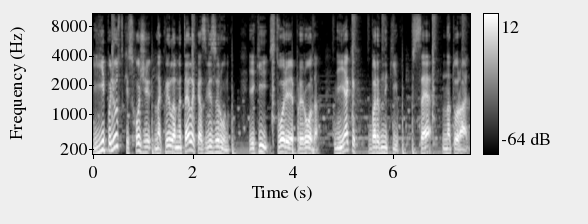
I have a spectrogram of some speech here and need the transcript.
Її пелюстки схожі на крила метелика з візерунку, який створює природа. Ніяких барвників, все натурально.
